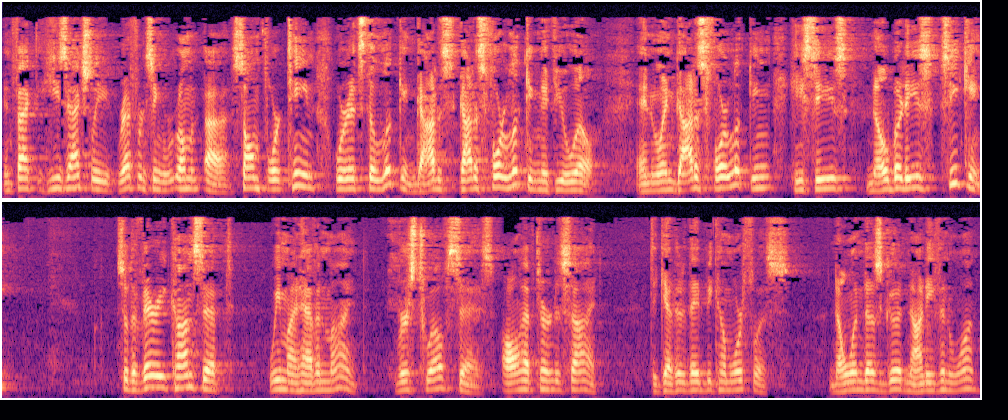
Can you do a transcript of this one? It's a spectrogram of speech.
In fact, he's actually referencing Roman, uh, Psalm 14, where it's the looking. God is, God is forelooking, if you will. And when God is forelooking, he sees nobody's seeking. So the very concept we might have in mind. Verse 12 says, All have turned aside. Together they become worthless. No one does good, not even one.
